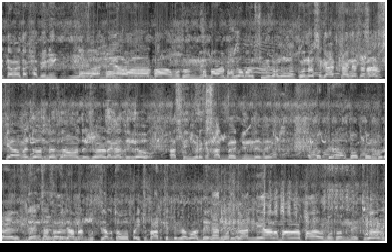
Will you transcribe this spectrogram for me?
এটা মেটা খাবি নি। আমার ভালো মানুষ তুমি জানো না। কোনো সিগারেট খাই না আজকে আমি জন বেসলাম আমার দুশো টাকা দিলো আর তিনশো টাকা হাত বেড দিন দেবে। বন্ধুরা আয় দেন চাচা ওই যে আমরা ঘুরতে যাব তো একটু পার্কের দিকে যাব দেন। সমস্যা নিয়ে আর আমার পাওয়ার মতন নেই। তুগান আমি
